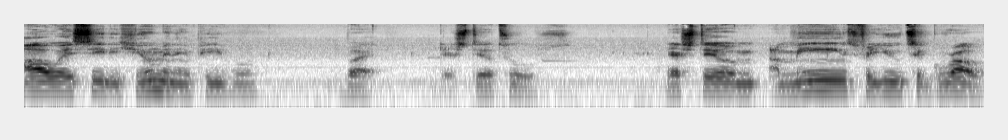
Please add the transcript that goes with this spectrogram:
always see the human in people but they're still tools they're still a means for you to grow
